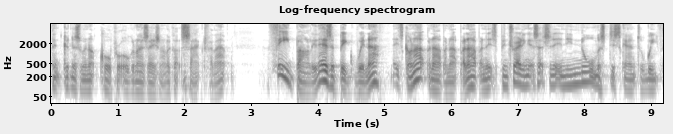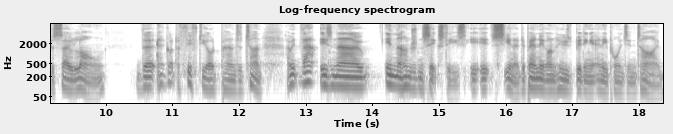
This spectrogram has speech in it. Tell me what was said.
Thank goodness we're not corporate organisation. I'd have got sacked for that. Feed barley, there's a big winner. It's gone up and up and up and up, and it's been trading at such an, an enormous discount to wheat for so long that it got to 50 odd pounds a tonne. I mean, that is now in the 160s. It's, you know, depending on who's bidding at any point in time.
